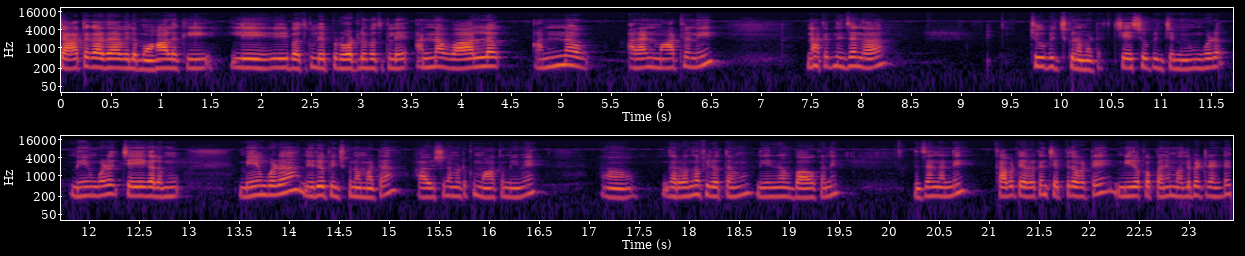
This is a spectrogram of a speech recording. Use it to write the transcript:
చాత చేత కదా వీళ్ళ మొహాలకి ఈ ఈ బతుకులు ఎప్పుడు రోడ్ల బతుకులే అన్న వాళ్ళ అన్న అలాంటి మాటలని నాకైతే నిజంగా చూపించుకున్నమాట. చేసి చూపించాం మేము కూడా మేము కూడా చేయగలము. మేము కూడా నిరూపించుకున్నమాట. ఆ విషయం మటుకు మాకు మేమే గర్వంగా ఫీల్ అవుతాము. నేను మా బావకని. నిజంగా అండి కాబట్టి ఎవరికైనా చెప్పేది ఒకటే మీరు ఒక పని మొదలుపెట్టారంటే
